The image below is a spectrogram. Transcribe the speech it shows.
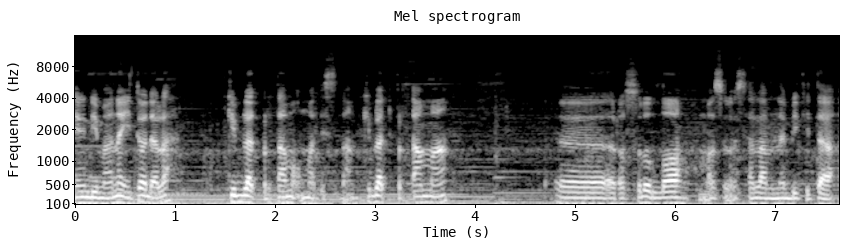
yang di mana itu adalah kiblat pertama umat Islam. Kiblat pertama uh, Rasulullah SAW Nabi kita.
